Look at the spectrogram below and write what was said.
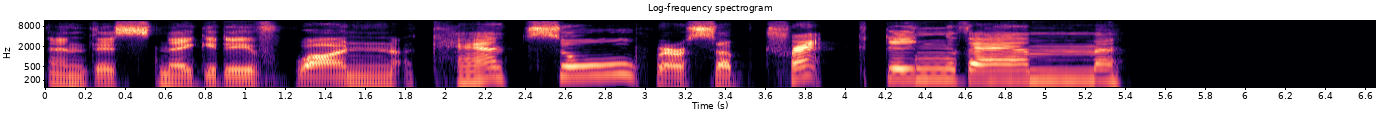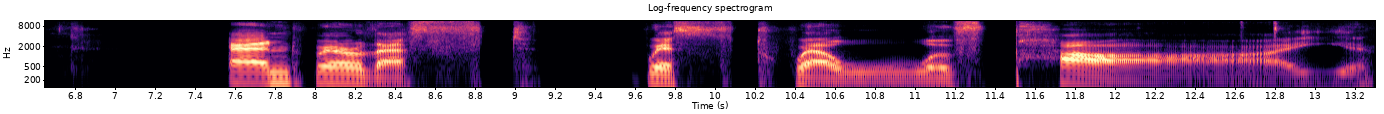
and this negative one cancel. We're subtracting them. And we're left with 12 pi.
